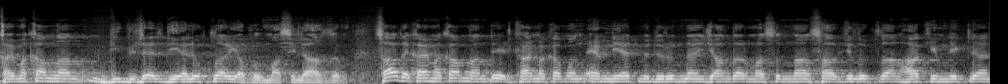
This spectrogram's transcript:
Kaymakamla güzel diyaloglar yapılması lazım. Sadece kaymakamla değil, kaymakamın emniyet müdüründen, jandarmasından, savcılıkla, hakimlikle,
